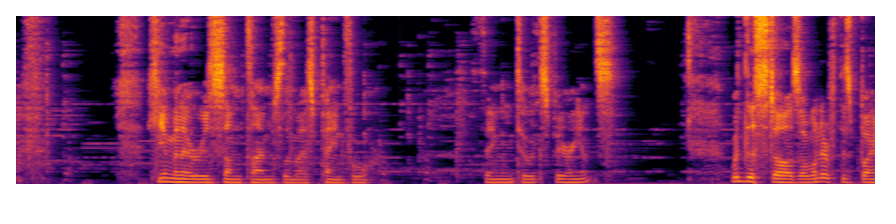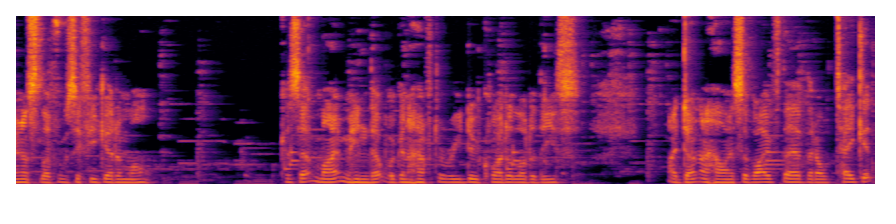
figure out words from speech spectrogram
Human error is sometimes the most painful thing to experience. With the stars, I wonder if there's bonus levels if you get them all. Because that might mean that we're going to have to redo quite a lot of these. I don't know how I survived there, but I'll take it.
